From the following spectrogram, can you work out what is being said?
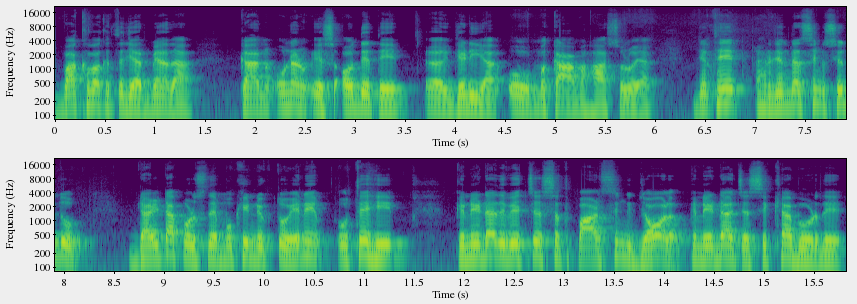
ਵੱਖ-ਵੱਖ ਤਜਰਬਿਆਂ ਦਾ ਕਾਰਨ ਉਹਨਾਂ ਨੂੰ ਇਸ ਅਹੁਦੇ ਤੇ ਜਿਹੜੀ ਆ, ਉਹ ਮਕਾਮ ਹਾਸਲ ਹੋਇਆ। ਜਿੱਥੇ ਹਰਜਿੰਦਰ ਸਿੰਘ ਸਿੱਧੂ ਡੈਲਟਾ ਪੁਲਿਸ ਦੇ ਮੁਖੀ ਨਿਯੁਕਤ ਹੋਏ ਨੇ, ਉੱਥੇ ਹੀ ਕੈਨੇਡਾ ਦੇ ਵਿੱਚ ਸਤਪਾਲ ਸਿੰਘ ਜੋਲ ਕੈਨੇਡਾ 'ਚ ਸਿੱਖਿਆ ਬੋਰਡ ਦੇ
